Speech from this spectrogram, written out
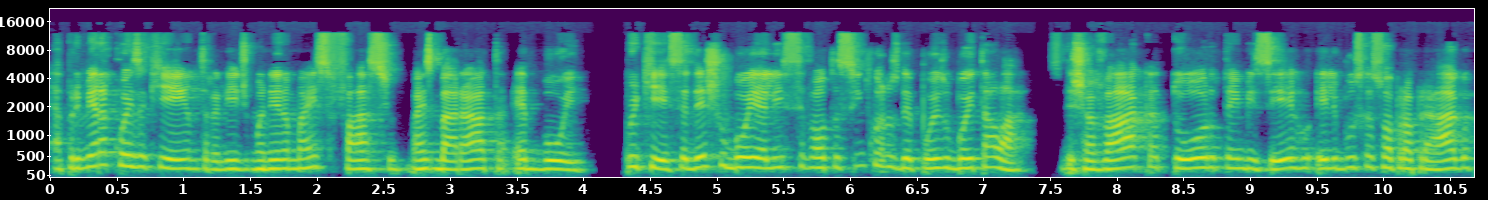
a primeira coisa que entra ali de maneira mais fácil, mais barata, é boi. Porque você deixa o boi ali, você volta cinco anos depois, o boi tá lá. Você deixa vaca, touro, tem bezerro, ele busca a sua própria água,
